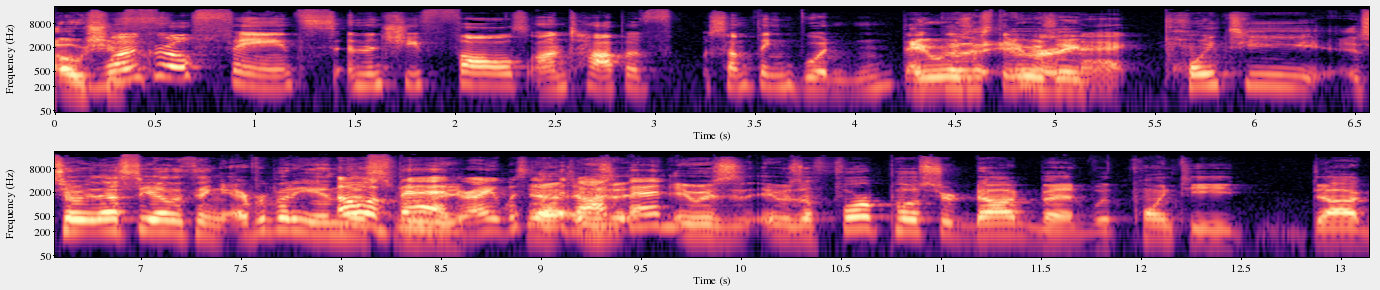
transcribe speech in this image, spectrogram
oh, she One girl faints and then she falls on top of something wooden that it was goes it through was her a neck. pointy. So that's the other thing. Everybody in this Oh, this a bed, movie- right? Wasn't it the it was dog a- bed? It was it was a four poster dog bed with pointy dog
